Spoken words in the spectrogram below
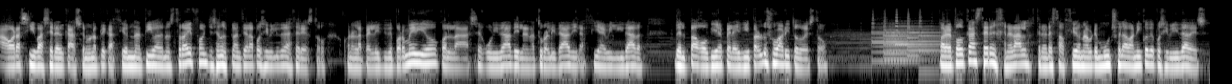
ahora sí va a ser el caso. En una aplicación nativa de nuestro iPhone ya se nos plantea la posibilidad de hacer esto, con el Apple ID de por medio, con la seguridad y la naturalidad y la fiabilidad del pago vía Apple ID para el usuario y todo esto. Para el podcaster en general, tener esta opción abre mucho el abanico de posibilidades.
